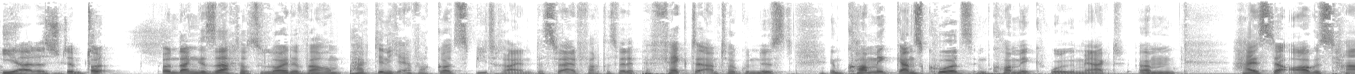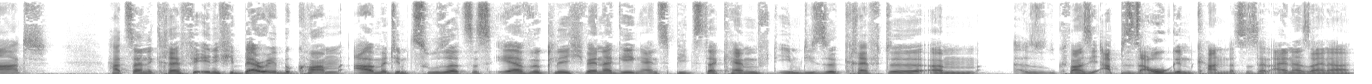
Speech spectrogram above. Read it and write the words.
Ja, das stimmt. Und, und dann gesagt habe, so Leute, warum packt ihr nicht einfach Godspeed rein? Das wäre einfach, das wäre der perfekte Antagonist. Im Comic, ganz kurz, im Comic wohlgemerkt, ähm, heißt der August Hart, hat seine Kräfte ähnlich wie Barry bekommen, aber mit dem Zusatz, dass er wirklich, wenn er gegen einen Speedster kämpft, ihm diese Kräfte ähm, also quasi absaugen kann. Das ist halt einer seiner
